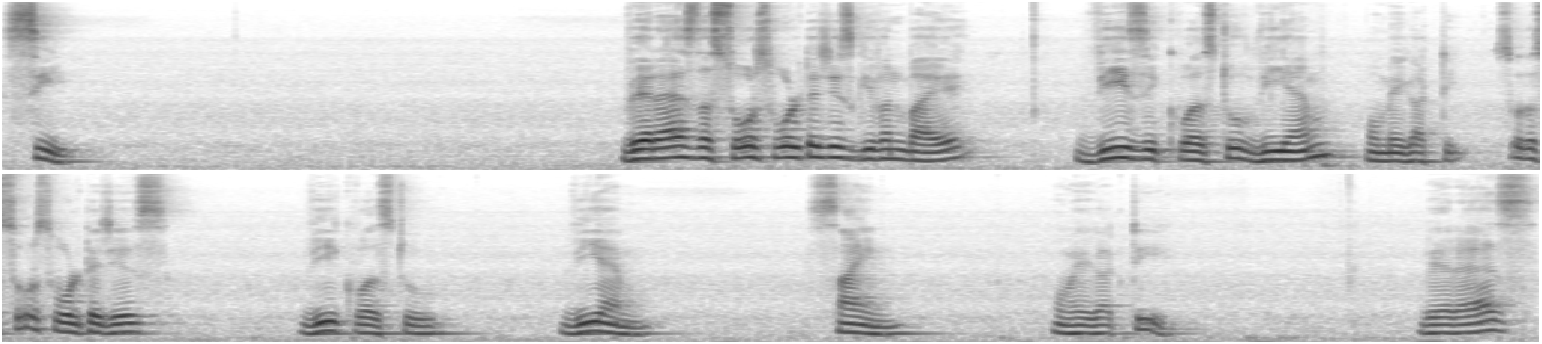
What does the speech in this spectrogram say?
C. Whereas the source voltage is given by V is equals to Vm omega t. So the source voltage is V equals to Vm sine omega t. Whereas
